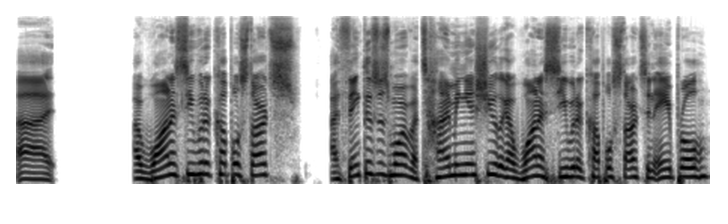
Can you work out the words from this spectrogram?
Uh, I want to see what a couple starts. I think this is more of a timing issue. Like I want to see what a couple starts in April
